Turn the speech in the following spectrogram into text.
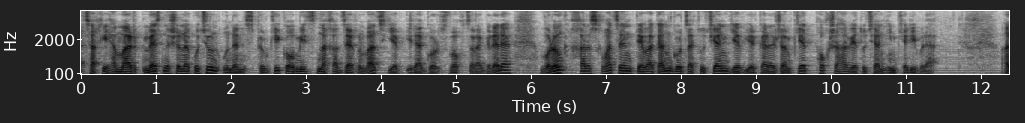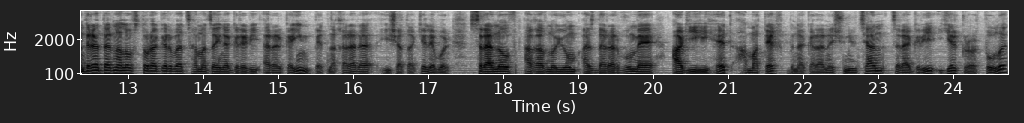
Արցախի համար մեծ նշանակություն ունեն Սփյուռքի կողմից նախաձեռնված եւ իրագործվող ծրագրերը, որոնք խարսխված են տևական գործակցության եւ երկարաժամկետ փոխշահավետության հիմքերի վրա։ Անդրադառնալով ստորագրված համաձայնագրերի առարկային պետնախարարը հիշատակել է, որ սրանով աղավնոյում ազդարարվում է Արիի հետ համատեղ բնակարանաշինության ծրագրի երկրորդ փուլը,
